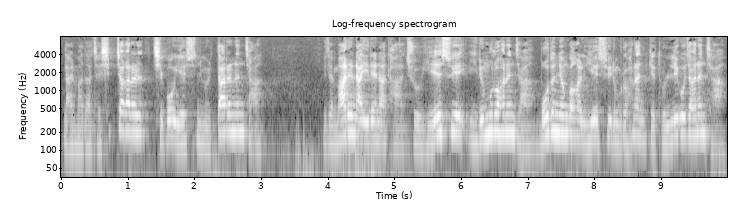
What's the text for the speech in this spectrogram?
날마다 제 십자가를 지고 예수님을 따르는 자 이제 말이나 일에나 다 주 예수의 이름으로 하는 자 모든 영광을 예수 이름으로 하나님께 돌리고자 하는 자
